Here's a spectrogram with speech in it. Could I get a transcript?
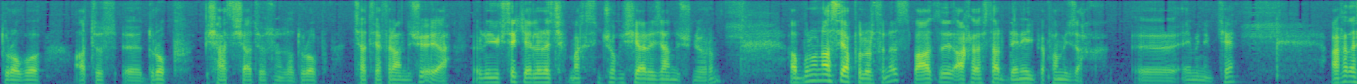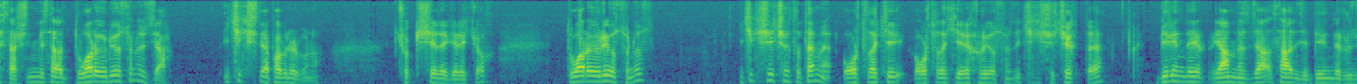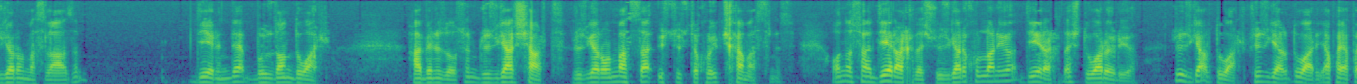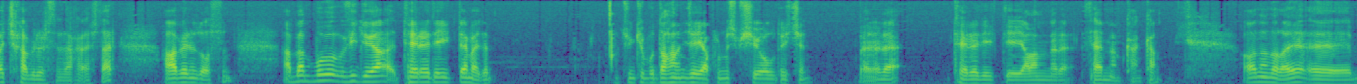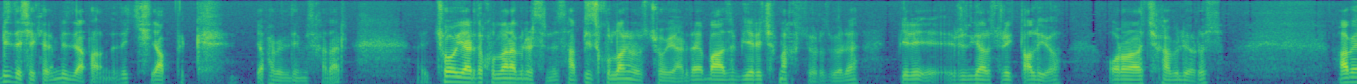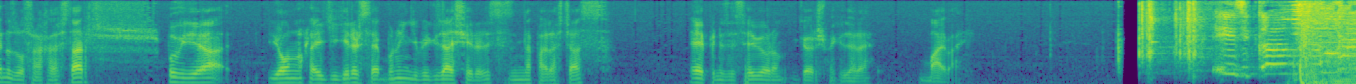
drop'u atıyoruz, e, drop işaret işe atıyorsunuz da drop çatıya falan düşüyor ya. Öyle yüksek yerlere çıkmak için çok işe yarayacağını düşünüyorum. Ha bunu nasıl yapılırsınız? Bazı arkadaşlar deneyip yapamayacak e, eminim ki. Arkadaşlar şimdi mesela duvar örüyorsunuz ya. iki kişi de yapabilir bunu. Çok kişiye de gerek yok. Duvar örüyorsunuz. İki kişi çıktı değil mi? Ortadaki ortadaki yeri kırıyorsunuz. İki kişi çıktı. Birinde yalnızca sadece birinde rüzgar olması lazım. Diğerinde buzdan duvar. Haberiniz olsun. Rüzgar şart. Rüzgar olmazsa üst üste koyup çıkamazsınız. Ondan sonra diğer arkadaş rüzgarı kullanıyor. Diğer arkadaş duvar örüyor. Rüzgar duvar. Rüzgar duvar yapa yapa çıkabilirsiniz arkadaşlar. Haberiniz olsun. Ha ben bu videoya TRD demedim. Çünkü bu daha önce yapılmış bir şey olduğu için ben öyle TRD diye yalanları sevmem kankam. Ondan dolayı e, biz de çekelim, biz de yapalım dedik. Yaptık yapabildiğimiz kadar. E, çoğu yerde kullanabilirsiniz. Ha biz kullanıyoruz çoğu yerde. Bazen bir yere çıkmak istiyoruz böyle. Biri rüzgarı sürekli alıyor. Oralara çıkabiliyoruz. Haberiniz olsun arkadaşlar. Bu videoya yoğunlukla ilgi gelirse bunun gibi güzel şeyleri sizinle paylaşacağız. Hepinizi seviyorum. Görüşmek üzere. Bay bay. Easy go.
